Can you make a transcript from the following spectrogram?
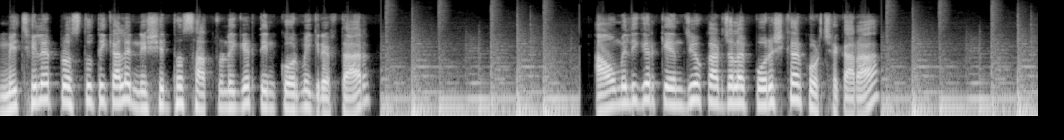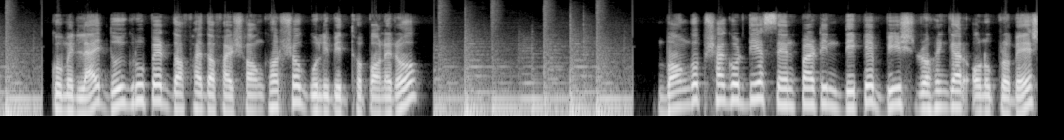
মিছিলের প্রস্তুতিকালে নিষিদ্ধ ছাত্রলীগের তিন কর্মী গ্রেফতার। আওয়ামী লীগের কেন্দ্রীয় কার্যালয় পরিষ্কার করছে কারা? কুমিল্লায় দুই গ্রুপের দফায় দফায় সংঘর্ষ, গুলিবিদ্ধ পনেরো। বঙ্গোপসাগর দিয়ে সেন্ট মার্টিন দ্বীপে বিশ রোহিঙ্গার অনুপ্রবেশ।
